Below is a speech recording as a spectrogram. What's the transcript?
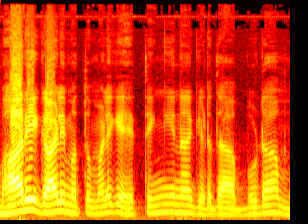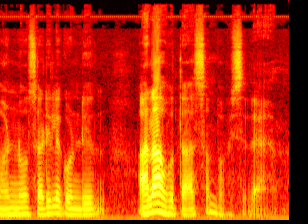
ಭಾರೀ ಗಾಳಿ ಮತ್ತು ಮಳೆಗೆ ತೆಂಗಿನ ಗಿಡದ ಬುಡ ಮಣ್ಣು ಸಡಿಲಗೊಂಡು ಅನಾಹುತ ಸಂಭವಿಸಿದೆ.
